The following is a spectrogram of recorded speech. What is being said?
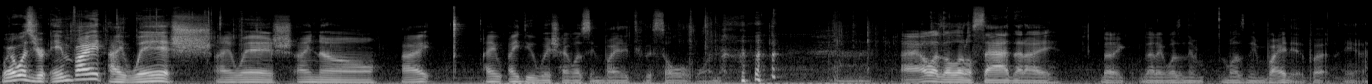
Where was your invite? I wish. I wish. I know. I, I, I do wish I was invited to the Seoul one. I was a little sad that I that I that I wasn't wasn't invited, but yeah,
